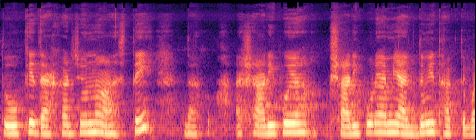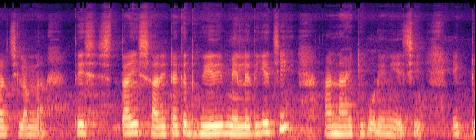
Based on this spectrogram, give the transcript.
তো ওকে দেখার জন্য আসতেই দেখো, আর শাড়ি পরে শাড়ি পরে আমি একদমই থাকতে পারছিলাম না। তাই শাড়িটাকে ধুয়ে মেলে দিয়েছি আর নাইটি পরে নিয়েছি। একটু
